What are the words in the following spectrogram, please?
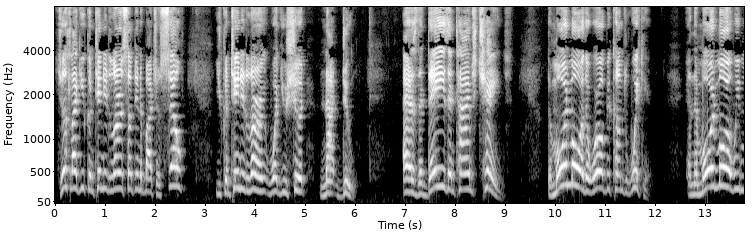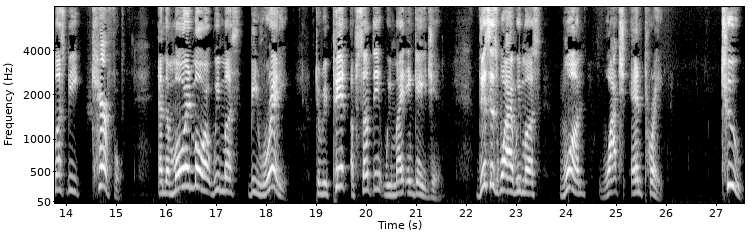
Just like you continue to learn something about yourself, you continue to learn what you should not do. As the days and times change, the more and more the world becomes wicked, and the more and more we must be careful, and the more and more we must be ready to repent of something we might engage in. This is why we must, one, watch and pray. Two,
